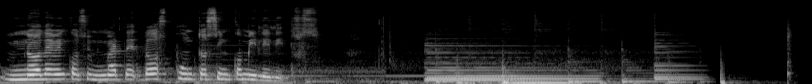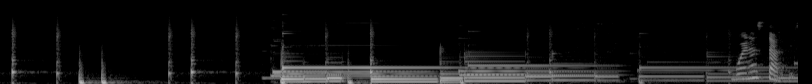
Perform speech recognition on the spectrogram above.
no deben consumir más de 2.5 mililitros. Buenas tardes,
